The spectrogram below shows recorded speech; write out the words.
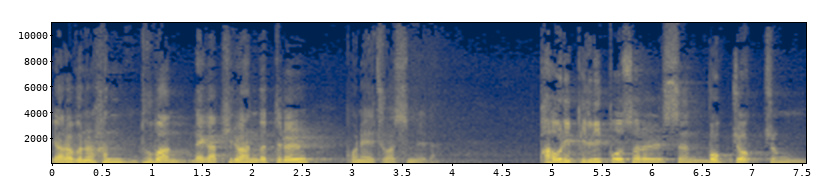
여러분은 한두 번 내가 필요한 것들을 보내주었습니다. 바울이 빌립보서를 쓴 목적 중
